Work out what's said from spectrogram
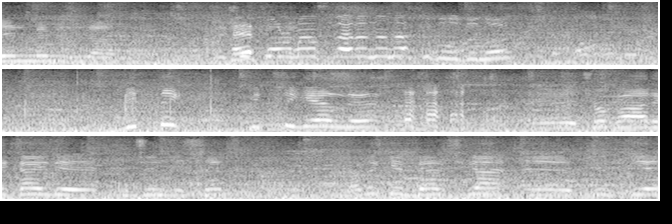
yenmemiz lazım. Performanslarını nasıl buldunuz? Bittik. Bitti geldi. Ee, çok harikaydı üçüncü set. Tabii ki Belçika e, Türkiye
